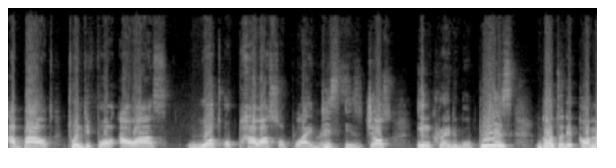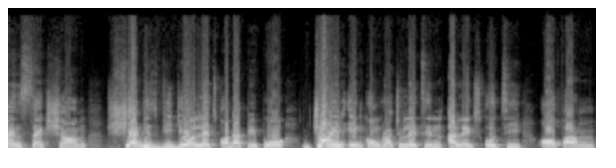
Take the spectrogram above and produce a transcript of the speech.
about 24 hours worth of power supply. Right. This is just incredible. Please go to the comment section, share this video, let other people join in congratulating Alex Otti of um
